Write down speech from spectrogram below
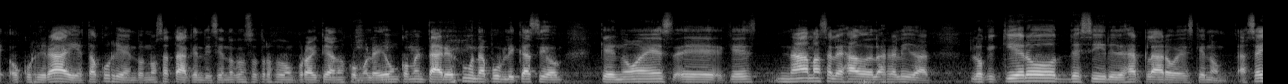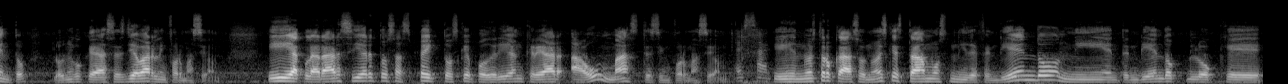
eh, ocurrirá y está ocurriendo, nos ataquen diciendo que nosotros somos pro haitianos, como leí un comentario en una publicación que no es, eh, que es nada más alejado de la realidad. lo que quiero decir y dejar claro es que no, acento lo único que hace es llevar la información y aclarar ciertos aspectos que podrían crear aún más desinformación. Exacto. Y en nuestro caso no es que estamos ni defendiendo ni entendiendo lo que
